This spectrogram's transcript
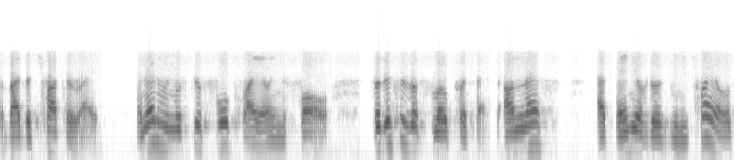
about the charter right, and then we move to a full trial in the fall. So this is a slow process, unless at any of those mini trials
